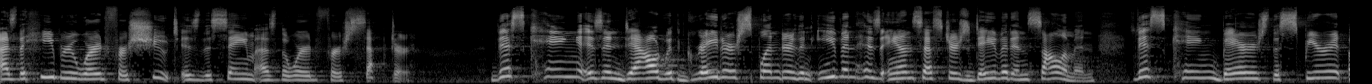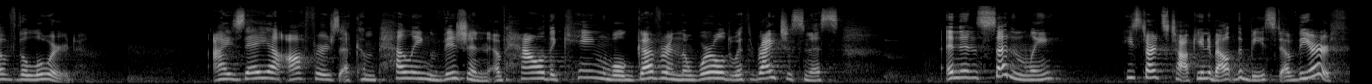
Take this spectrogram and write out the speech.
as the Hebrew word for shoot is the same as the word for scepter. This king is endowed with greater splendor than even his ancestors David and Solomon. This king bears the Spirit of the Lord. Isaiah offers a compelling vision of how the king will govern the world with righteousness. And then suddenly, he starts talking about the beast of the earth.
